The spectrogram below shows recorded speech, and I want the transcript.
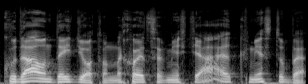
куда он дойдет. Он находится в месте А к месту Б.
